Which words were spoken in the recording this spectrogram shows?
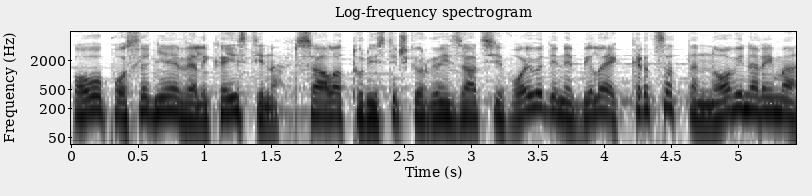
Ovo poslednje je velika istina. Sala turističke organizacije Vojvodine bila je krcata novinarima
